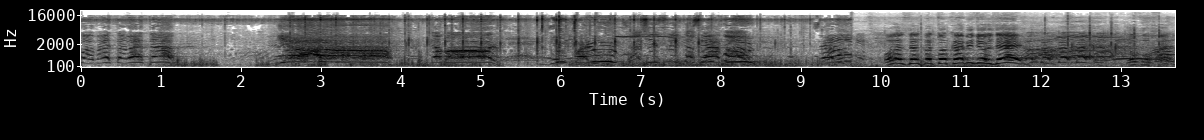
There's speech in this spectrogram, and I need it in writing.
Super. Weiter, weiter. Ja! Jawohl! Super gut! Das ist nicht das Sehr gut! Sehr gut! Oğlum zırt top kaybediyoruz he! Yok offside.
